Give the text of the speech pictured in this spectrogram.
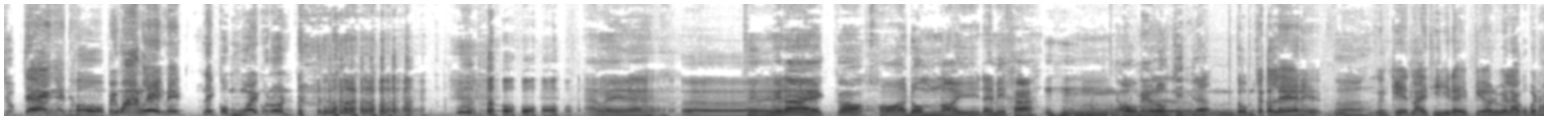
จุ๊บแจงไอ้โถไปวางเลขในในกลุ่มหวยกูนู่นอะไรนะเออถึงไม่ได้ก็ขอดมหน่อยได้ไหมคะอื้อหือมออกแนวโรคจิตอีกแล้วดมจักรแล้เนี่ยเออสังเกตหลายทีได้เปรี้ยวเวลากูไปท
